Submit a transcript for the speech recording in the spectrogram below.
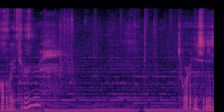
all the way through to where this is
